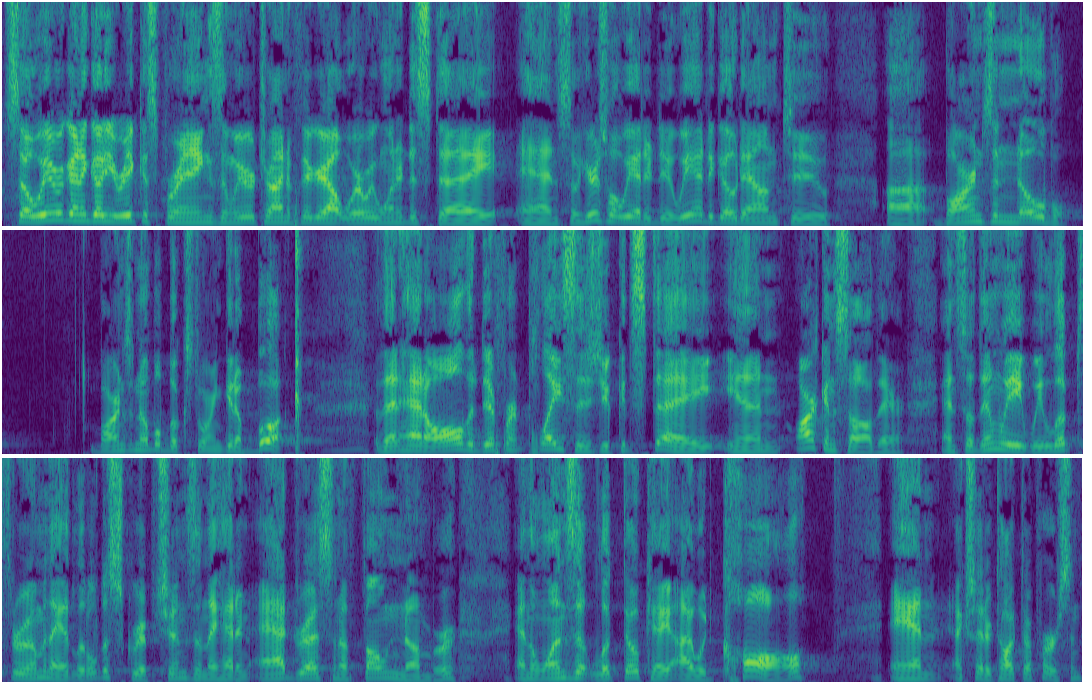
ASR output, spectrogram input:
so we were going to go to Eureka Springs and we were trying to figure out where we wanted to stay. And so here's what we had to do. We had to go down to uh, Barnes and Noble, Barnes and Noble bookstore, and get a book that had all the different places you could stay in Arkansas there. And so then we, we looked through them and they had little descriptions and they had an address and a phone number. And the ones that looked okay, I would call. And actually, I'd talk to a person,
